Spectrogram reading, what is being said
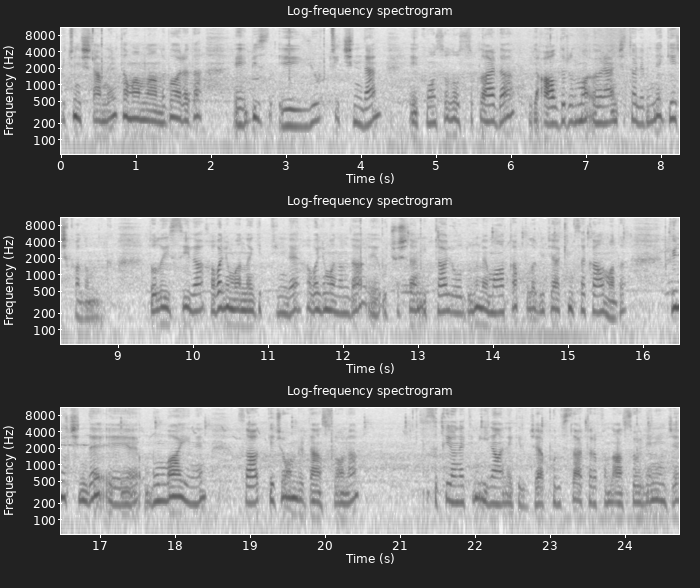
bütün işlemleri tamamlandı. Bu arada e, biz e, yurt içinden e, konsolosluklarda aldırılma öğrenci talebinde geç kalındık. Dolayısıyla havalimanına gittiğinde havalimanında e, uçuşların iptal olduğunu ve muhatap bulabileceği kimse kalmadı. Gün içinde e, Mumbai'nin saat gece 11'den sonra sıkı yönetim ilan edileceği polisler tarafından söylenince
